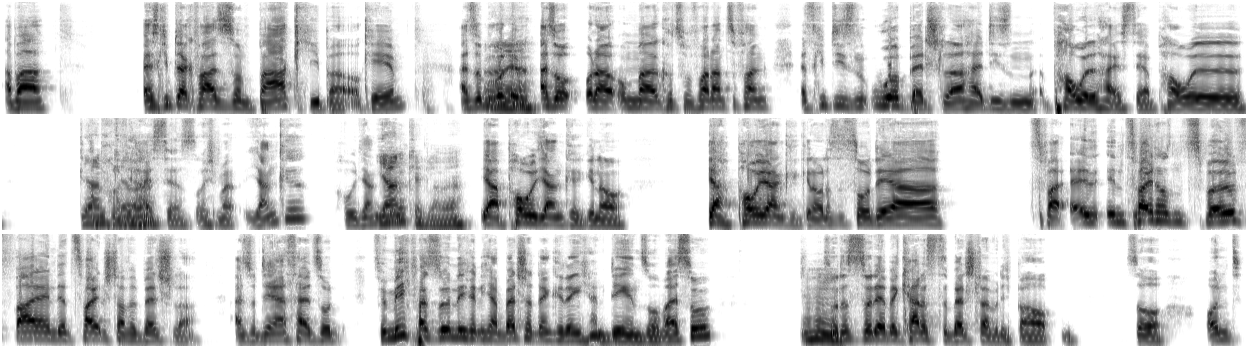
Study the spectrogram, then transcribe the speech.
aber es gibt da quasi so einen Barkeeper, okay? Also im Ah, Grunde, ja. also, oder um mal kurz von vorne anzufangen, es gibt diesen Ur-Bachelor, halt diesen Paul heißt der, Paul, Janke, oder wie heißt der? Soll ich mal, Janke? Paul Janke? Janke, glaube ich. Ja, Paul Janke, genau. Ja, Paul Janke, genau. Das ist so der, äh, in 2012 war er in der zweiten Staffel Bachelor. Also der ist halt so, für mich persönlich, wenn ich an Bachelor denke, denke ich an den so, weißt du? Mhm. So, das ist so der bekannteste Bachelor, würde ich behaupten. So. Und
